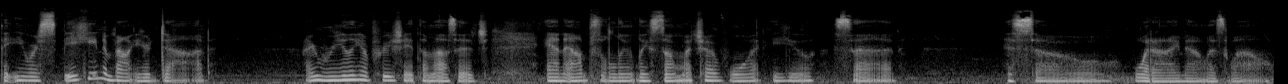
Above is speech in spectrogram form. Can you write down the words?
that you were speaking about your dad. I really appreciate the message, and absolutely so much of what you said is so what I know as well.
